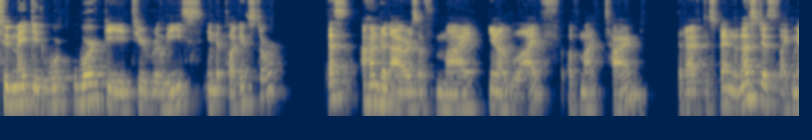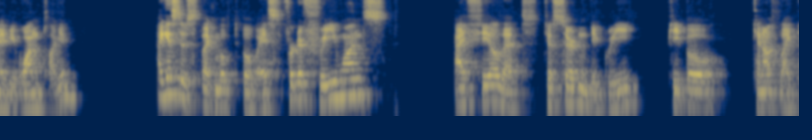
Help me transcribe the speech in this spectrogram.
to make it wor- worthy to release in the plugin store. That's 100 hours of my, you know, life, of my time that I have to spend. And that's just like maybe one plugin. I guess there's like multiple ways. For the free ones, I feel that to a certain degree, people cannot like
